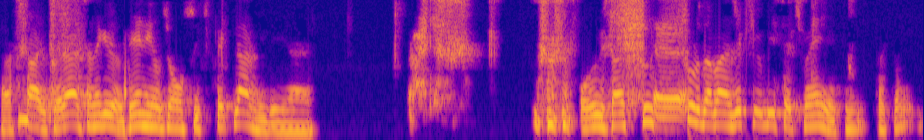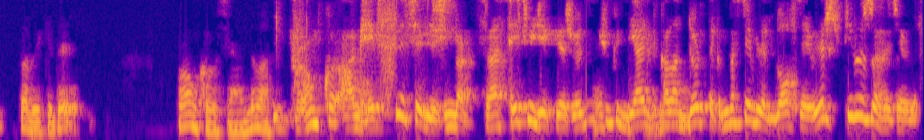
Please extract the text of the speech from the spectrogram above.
Aşağı yukarı her sene geliyor. Daniel Jones'u hiç bekler miydin yani? Evet. O yüzden şu, ee, şurada bence QB seçmeye yakın takım tabii ki de Broncos yani değil mi? Broncos abi hepsi seçebilir. Şimdi bak ben seçmeyecek diye söyledim. Hepsi Çünkü diğer kalan dört takım da seçebilir. Dolphins seçebilir. Steelers da seçebilir.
